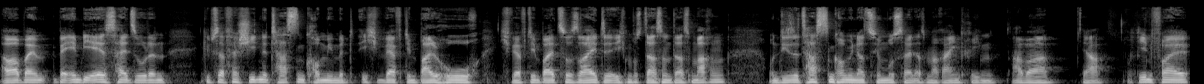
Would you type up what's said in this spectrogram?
Aber beim, bei NBA ist es halt so, dann gibt's da verschiedene Tastenkombi mit, ich werf den Ball hoch, ich werf den Ball zur Seite, ich muss das und das machen. Und diese Tastenkombination musst du halt erstmal reinkriegen. Aber ja, auf jeden Fall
